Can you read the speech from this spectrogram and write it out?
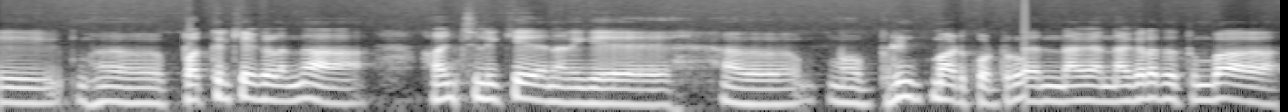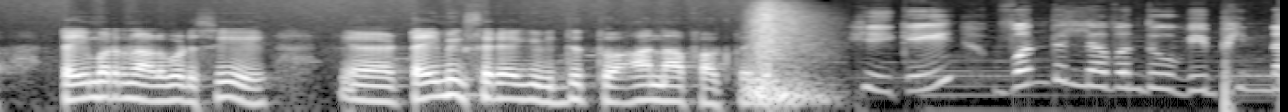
ಈ ಪತ್ರಿಕೆಗಳನ್ನು ಹಂಚಲಿಕ್ಕೆ ನನಗೆ ಪ್ರಿಂಟ್ ಮಾಡಿಕೊಟ್ರು. ನಗ, ನಗರದ ತುಂಬ ಟೈಮರನ್ನು ಅಳವಡಿಸಿ ಟೈಮಿಗೆ ಸರಿಯಾಗಿ ವಿದ್ಯುತ್ ಆನ್ ಆಫ್ ಆಗ್ತಾಯಿದೆ ಹೀಗೆ ಒಂದಲ್ಲ ಒಂದು ವಿಭಿನ್ನ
